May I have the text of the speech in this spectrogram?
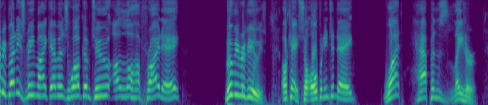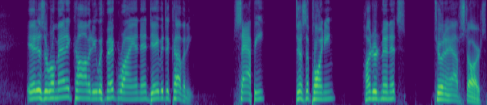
everybody, it's me, Mike Evans. Welcome to Aloha Friday movie reviews. Okay, so opening today, What Happens Later? It is a romantic comedy with Meg Ryan and David Duchovny. Sappy, disappointing, 100 minutes, two and a half stars.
